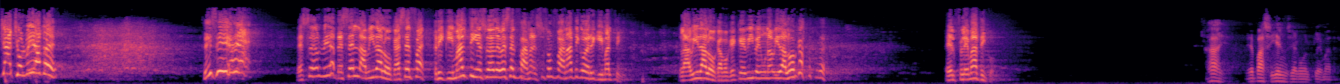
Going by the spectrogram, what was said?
chacho, olvídate. Sí, sí, eh. ese, olvídate, esa es la vida loca. Ese es el Ricky Martin, eso debe ser fan, esos son fanáticos de Ricky Martin. La vida loca, porque es que viven una vida loca. El flemático. Ay, qué paciencia con el flemático.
